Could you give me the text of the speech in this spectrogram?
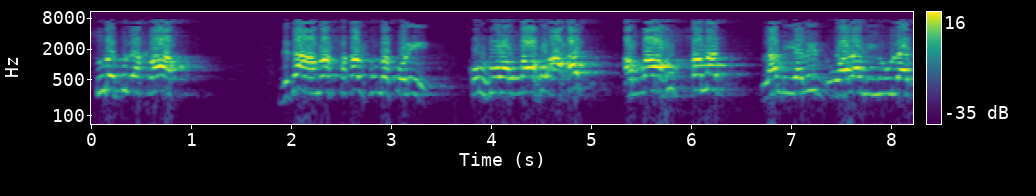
সুরতুল এখলাস যেটা আমরা সকাল সন্ধ্যা করি কুলহু আল্লাহ আহাদ, আল্লাহ সামাদ, লাম ইয়ালিদ ওয়ালাম ইউলাদ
